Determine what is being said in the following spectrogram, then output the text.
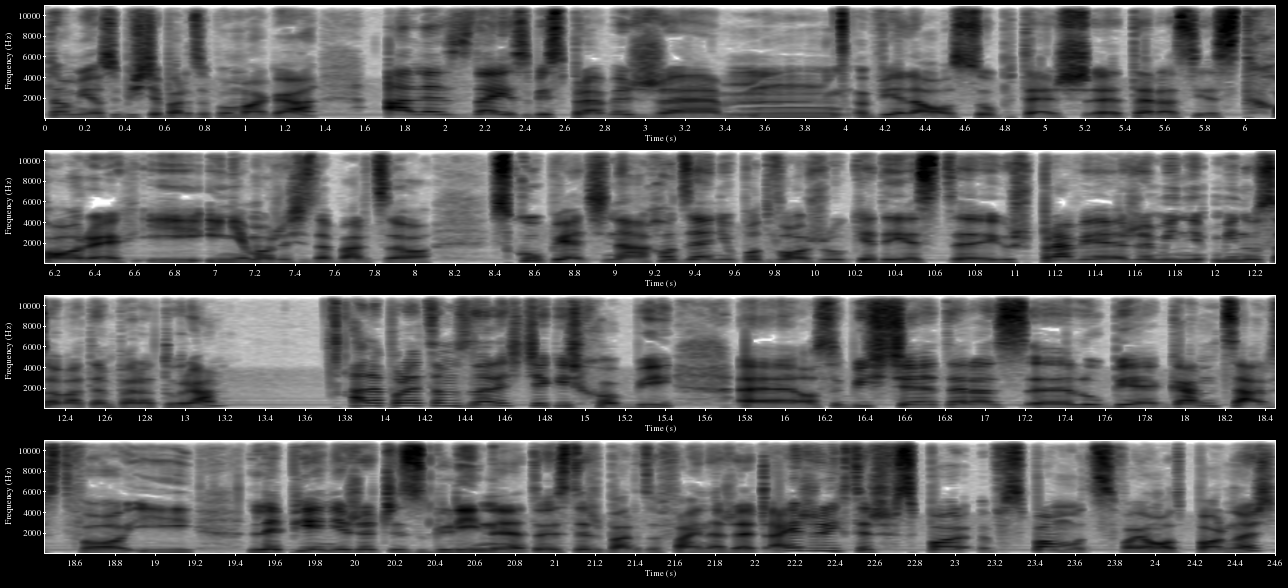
To mi osobiście bardzo pomaga, ale zdaję sobie sprawę, że mm, wiele osób też e, teraz jest chorych i, i nie może się za bardzo skupiać na chodzeniu po dworzu, kiedy jest e, już prawie, że min, minusowa temperatura. Ale polecam znaleźć jakieś hobby. E, osobiście teraz e, lubię garncarstwo i lepienie rzeczy z gliny. To jest też bardzo fajna rzecz. A jeżeli chcesz wspo- wspomóc swoją odporność,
